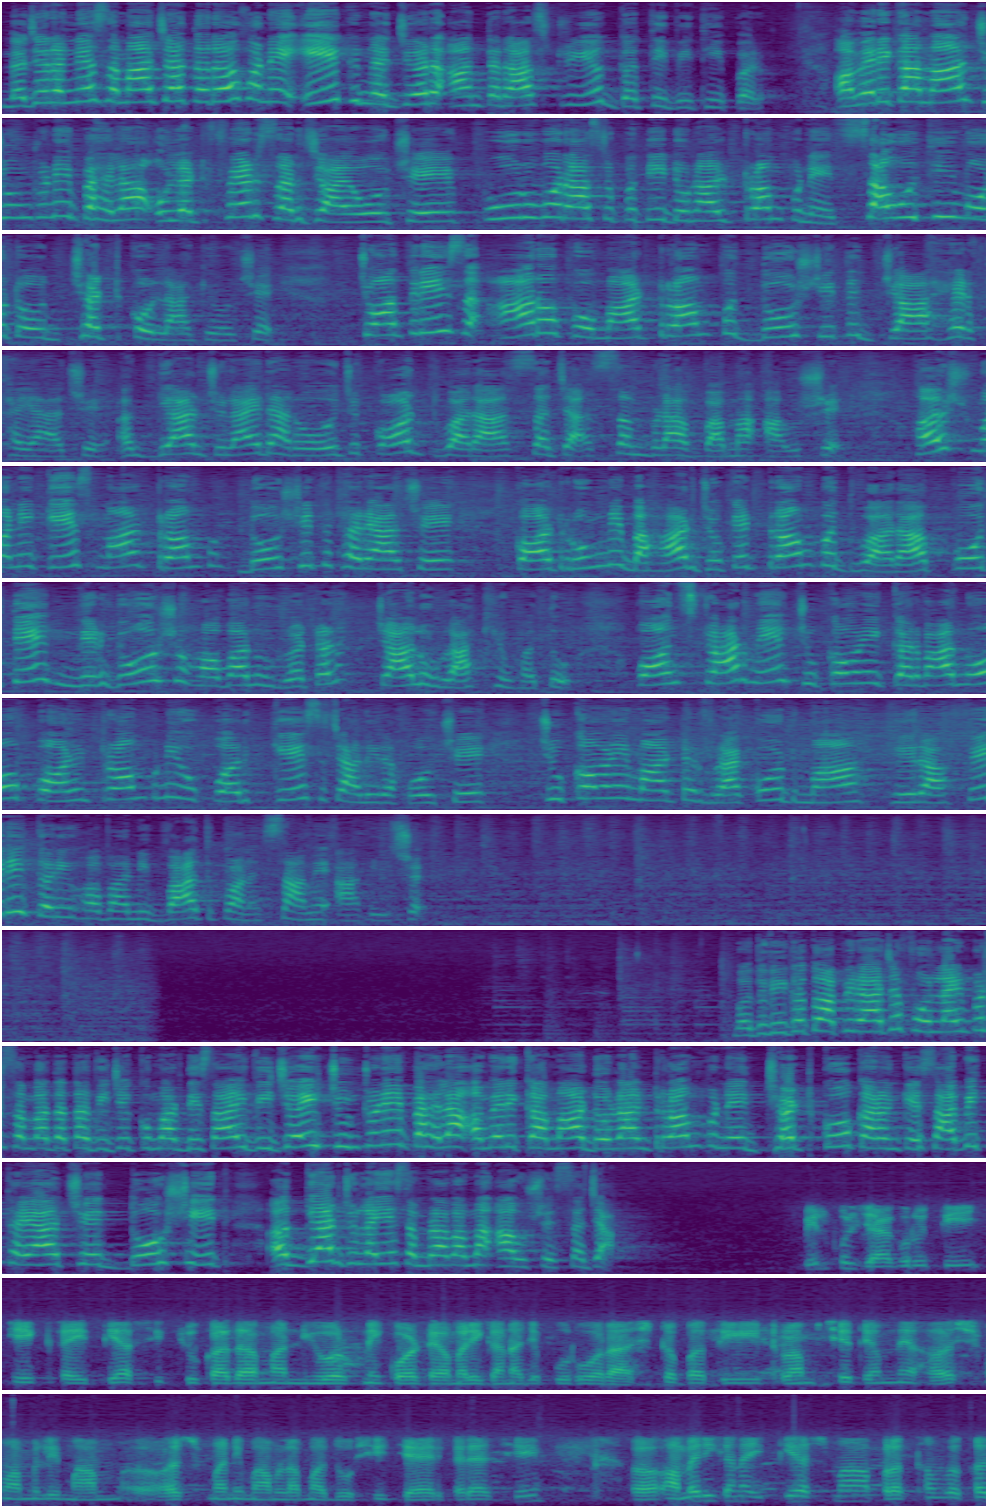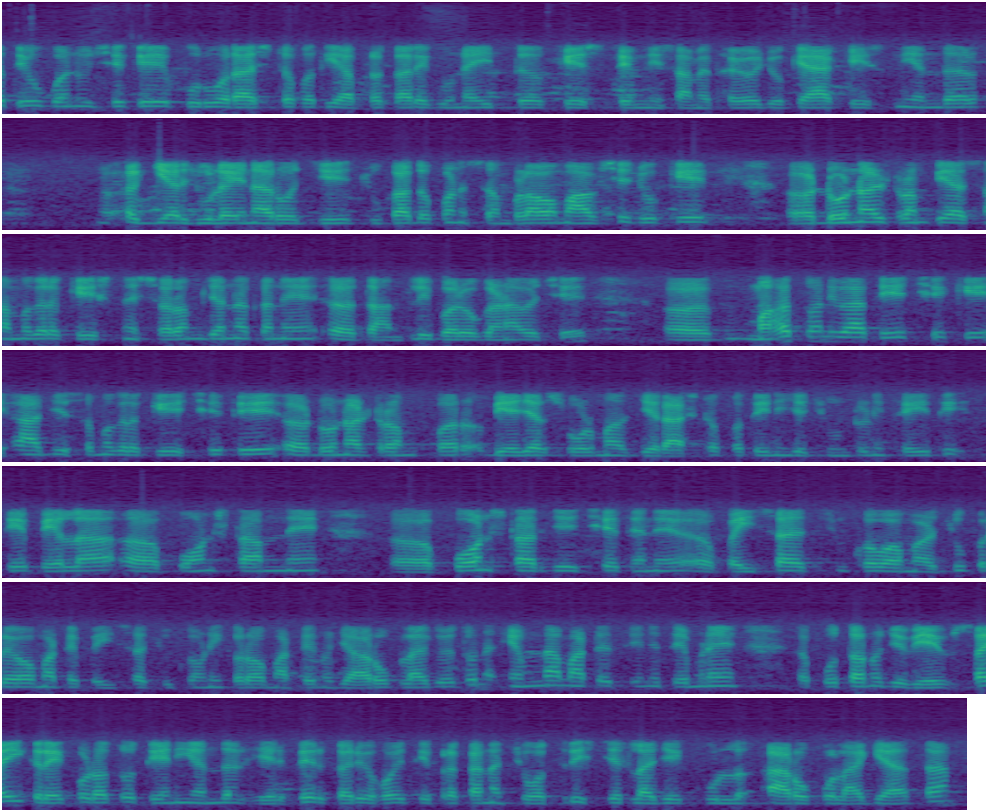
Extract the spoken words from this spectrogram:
નજર અન્ય સમાચાર તરફ અને એક નજર આંતરરાષ્ટ્રીય ગતિવિધિ પર. અમેરિકામાં ચૂંટણી પહેલા ઉલટફેર સર્જાયો છે. પૂર્વ રાષ્ટ્રપતિ ડોનાલ્ડ ટ્રમ્પને સૌથી મોટો ઝટકો લાગ્યો છે. ચોત્રીસ આરોપોમાં ટ્રમ્પ દોષિત જાહેર થયા છે. અગિયાર જુલાઈના રોજ કોર્ટ દ્વારા સજા સંભળાવવામાં આવશે. હર્ષમની કેસમાં ટ્રમ્પ દોષિત ઠર્યા છે. કોર્ટ રૂમની બહાર જોકે ટ્રમ્પ દ્વારા પોતે નિર્દોષ હોવાનું રટણ ચાલુ રાખ્યું હતું. પોર્ન સ્ટારને ચૂકવણી કરવાનો પણ ટ્રમ્પની ઉપર કેસ ચાલી રહ્યો છે. ચૂકવણી માટે રેકોર્ડમાં હેરાફેરી કરી હોવાની વાત પણ સામે આવી છે. વધુ વિગતો આપી રહ્યા છે ફોનલાઈન પર સંવાદદાતા વિજયકુમાર દેસાઈ. વિજય, ચૂંટણી પહેલા અમેરિકામાં ડોનાલ્ડ ટ્રમ્પને ઝટકો કારણ કે સાબિત થયા છે દોષિત. અગિયાર જુલાઈએ સંભળાવવામાં આવશે સજા. બિલકુલ જાગૃતિ, એક ઐતિહાસિક ચુકાદામાં ન્યુયોર્કની કોર્ટે અમેરિકાના જે પૂર્વ રાષ્ટ્રપતિ ટ્રમ્પ છે તેમને હર્ષ મામલી મામ હર્ષમાની મામલામાં દોષિત જાહેર કર્યા છે. અમેરિકાના ઇતિહાસમાં પ્રથમ વખત એવું બન્યું છે કે પૂર્વ રાષ્ટ્રપતિ આ પ્રકારે ગુનાહિત કેસ તેમની સામે થયો, જો કે આ કેસની અંદર અગિયાર જુલાઈના રોજ જે ચુકાદો પણ સંભળાવવામાં આવશે, જો કે ડોનાલ્ડ ટ્રમ્પે આ સમગ્ર કેસને શરમજનક અને ધાંધલી ભર્યો ગણાવ્યો છે. મહત્વની વાત એ છે કે આ જે સમગ્ર કેસ છે તે ડોનાલ્ડ ટ્રમ્પ પર બે હજાર સોળમાં જે રાષ્ટ્રપતિની જે ચૂંટણી થઈ હતી, તે પહેલા પોન સ્ટારને પોન સ્ટાર જે છે તેને પૈસા ચૂકવવા ચૂપ રહેવા માટે પૈસા ચૂકવણી કરવા માટેનો જે આરોપ લાગ્યો હતો ને, એમના માટે તેને તેમણે પોતાનો જે વ્યવસાયિક રેકોર્ડ હતો તેની અંદર હેરફેર કર્યો હોય તે પ્રકારના ચોત્રીસ જેટલા જે કુલ આરોપો લાગ્યા હતા.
